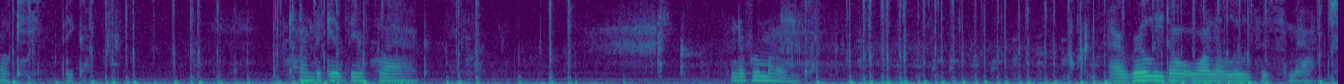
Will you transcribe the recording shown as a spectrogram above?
Okay, they got time to get their flag. Never mind. I really don't want to lose this match.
